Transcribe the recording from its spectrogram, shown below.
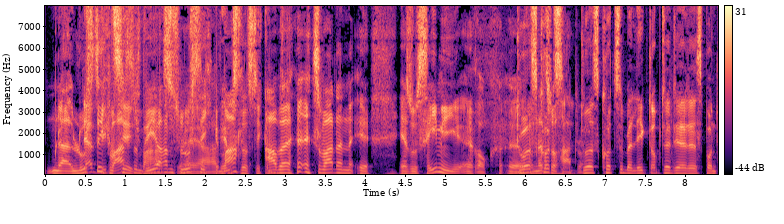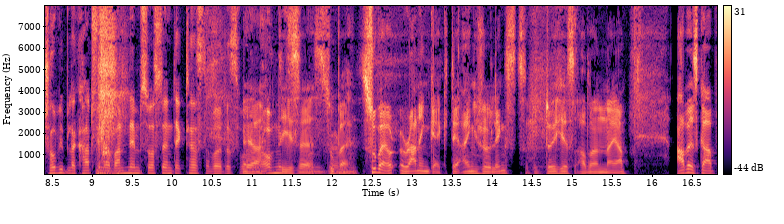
na, lustig Ja, witzig und wir haben es Ja, lustig, ja, gemacht, lustig gemacht. aber es war dann eher, eher so Semi-Rock äh, Du hast, kurz, so du hast kurz überlegt, ob du dir das Bon Jovi-Plakat von der Wand nimmst, was du entdeckt hast, aber das war ja, dann auch nichts. dieser Und, super, ähm, super Running Gag, der eigentlich schon längst durch ist, aber naja. Aber es gab,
